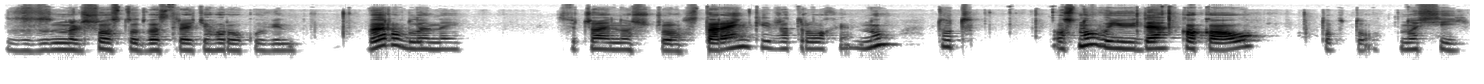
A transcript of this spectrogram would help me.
з 06-23 року він вироблений. Звичайно, що старенький вже трохи. Ну, тут основою йде какао, тобто носій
